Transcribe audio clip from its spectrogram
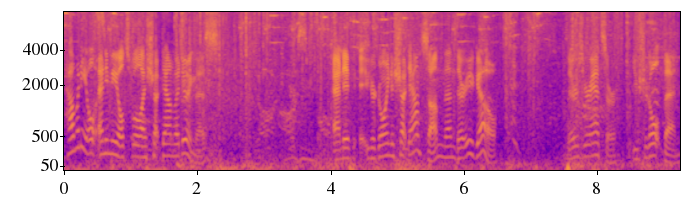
how many ult enemy ults will I shut down by doing this? And if you're going to shut down some, then there you go. There's your answer. You should ult then.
